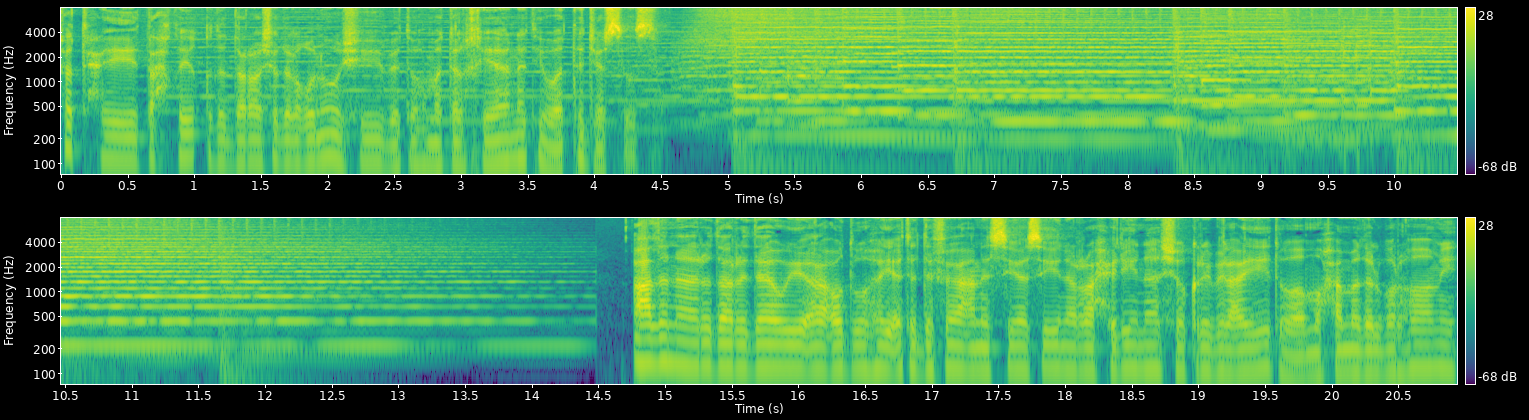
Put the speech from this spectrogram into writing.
فتح تحقيق ضد راشد الغنوشي بتهمة الخيانة والتجسس. أعلن رضا الرداوي عضو هيئة الدفاع عن السياسيين الراحلين شكري بالعيد ومحمد البرهامي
